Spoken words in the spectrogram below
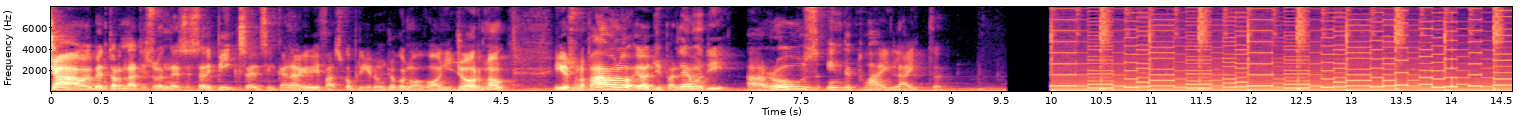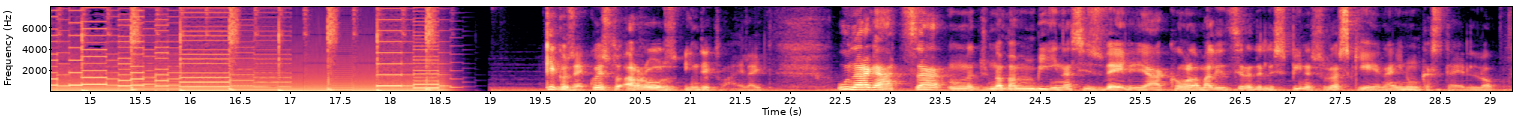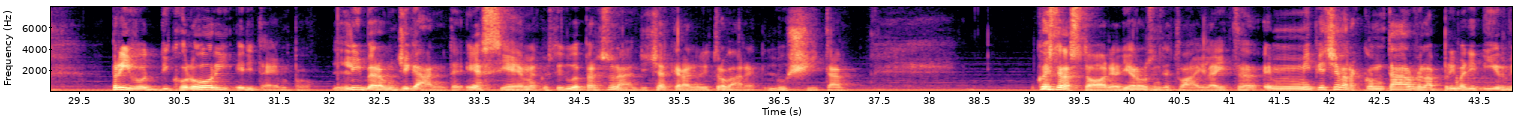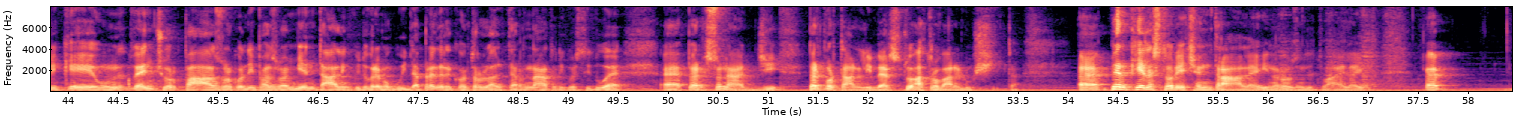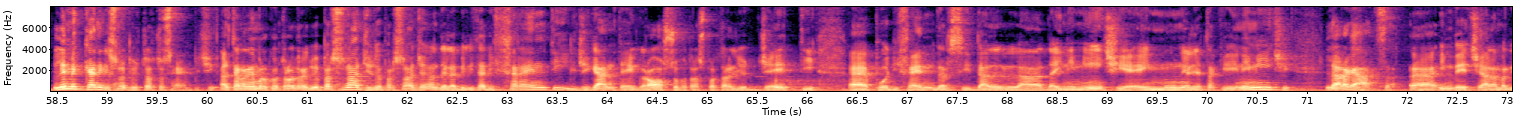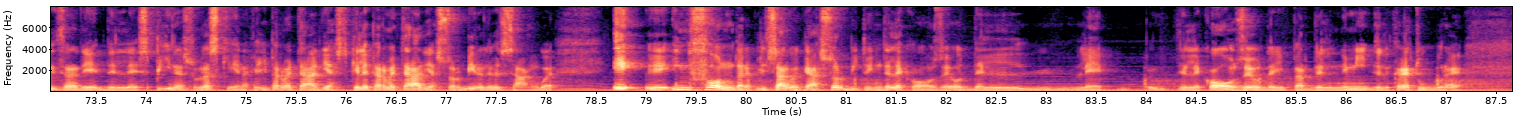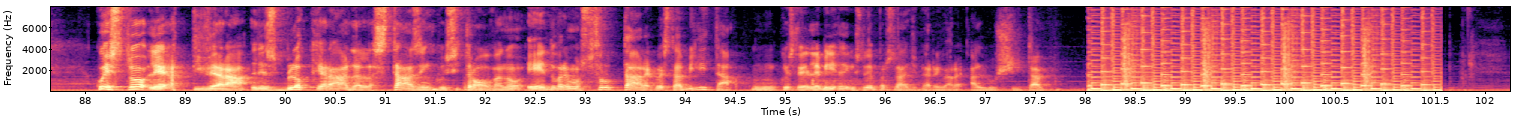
Ciao e bentornati su Necessary Pixels, il canale che vi fa scoprire un gioco nuovo ogni giorno. Io sono Paolo e oggi parliamo di A Rose in the Twilight. Che cos'è questo A Rose in the Twilight? Una ragazza, una, bambina, si sveglia con la maledizione delle spine sulla schiena in un castello privo di colori e di tempo. Libera un gigante e assieme questi due personaggi cercheranno di trovare l'uscita. Questa è la storia di Rose in the Twilight e mi piaceva raccontarvela prima di dirvi che è un adventure puzzle con dei puzzle ambientali in cui dovremo guida, prendere il controllo alternato di questi due eh, personaggi per portarli verso, a trovare l'uscita. Eh, perché la storia è centrale in Rose in the Twilight? Eh, le meccaniche sono piuttosto semplici. Alterneremo il controllo tra i due personaggi. I due personaggi hanno delle abilità differenti. Il gigante è grosso, può trasportare gli oggetti, eh, può difendersi dal, dai nemici, è immune agli attacchi dei nemici. La ragazza eh, invece ha la maledizione de, delle spine sulla schiena che, di, che, le permetterà di assorbire del sangue e eh, infondere il sangue che ha assorbito in delle cose o delle, delle cose o dei, per del nemi, delle creature questo le attiverà, le sbloccherà dalla stasi in cui si trovano e dovremo sfruttare questa abilità, mm, queste, le abilità di questi due personaggi per arrivare all'uscita.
